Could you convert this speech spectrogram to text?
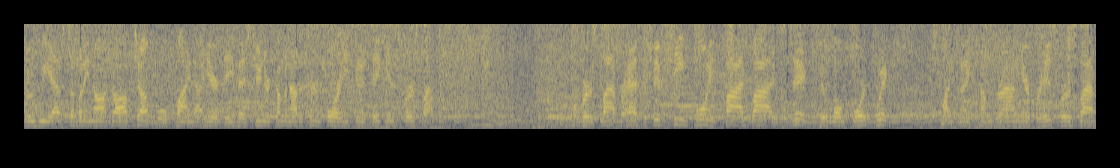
Could we have somebody knock off Chub? We'll find out here. Dave Hess Jr. coming out of turn four. He's going to take his first lap. First lapper has a 15.556. He'll go fourth quick. Mike Knight comes around here for his first lap.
